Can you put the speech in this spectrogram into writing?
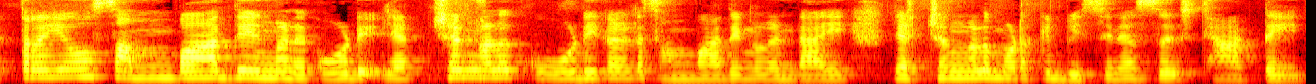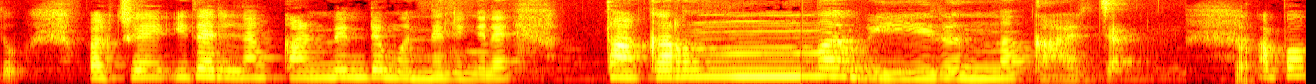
എത്രയോ സമ്പാദ്യങ്ങൾ കോടി ലക്ഷങ്ങൾ കോടികളുടെ സമ്പാദ്യങ്ങൾ ഉണ്ടായി ലക്ഷങ്ങൾ മുടക്കി ബിസിനസ് സ്റ്റാർട്ട് ചെയ്തു. പക്ഷേ ഇതെല്ലാം കണ്ണിന്റെ മുന്നിൽ ഇങ്ങനെ തകർന്ന് വീഴുന്ന കാഴ്ച. അപ്പോൾ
